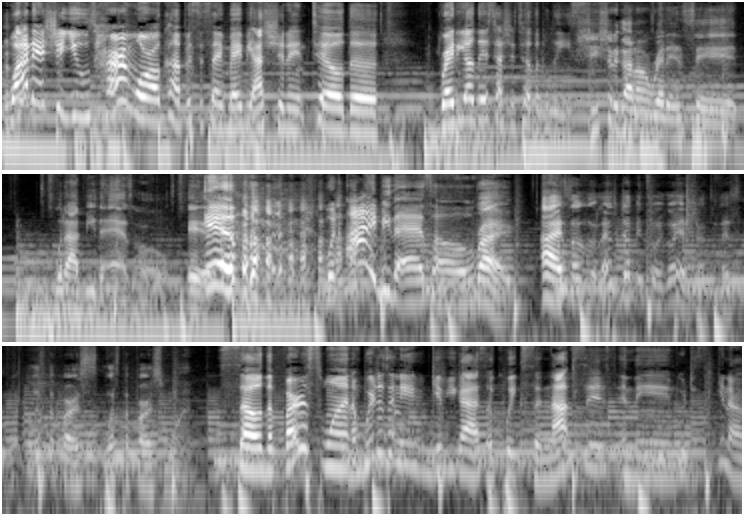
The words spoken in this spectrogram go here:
the why didn't she use her moral compass to say maybe I shouldn't tell the radio this? I should tell the police. She should have got on Reddit and said, "Would I be the asshole If would I be the asshole? right. All right, so let's jump into it. Go ahead, Shanta. Let's, what- what's the first? What's the first one? So the first one, we're just gonna give you guys a quick synopsis, and then we're just, you know,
